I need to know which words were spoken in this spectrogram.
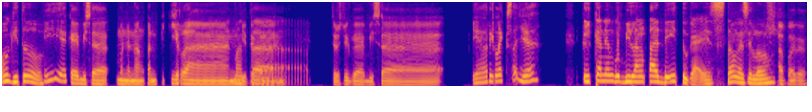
Oh gitu. Iya, kayak bisa menenangkan pikiran gitu kan. Mantap. Terus juga bisa ya relax aja. Ikan yang gue bilang tadi itu guys, tau gak sih lo? Apa tuh?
